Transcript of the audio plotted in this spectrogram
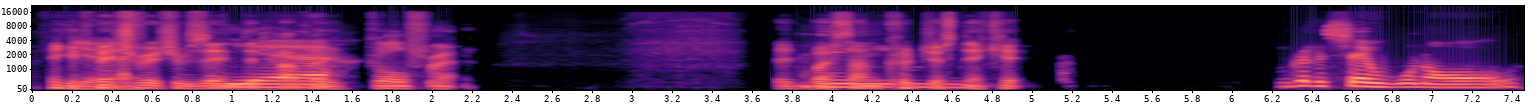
I think if Yeah. Mitrovic was in, they'd have a goal threat. Then West Ham could just nick it. I'm gonna say one all.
